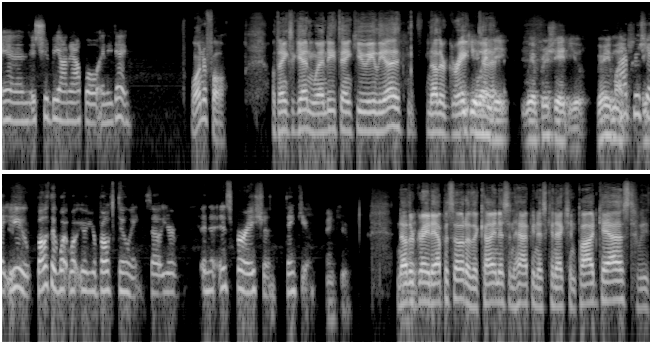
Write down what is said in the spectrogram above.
and it should be on Apple any day. Wonderful. Well, thanks again, Wendy. Thank you, Elia. Another great. Thank you, uh, Wendy. Uh, we appreciate you very much. I appreciate you. you. both of what, what you're, you're both doing. So you're an inspiration. Thank you. Thank you. Another great episode of the Kindness and Happiness Connection podcast. We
